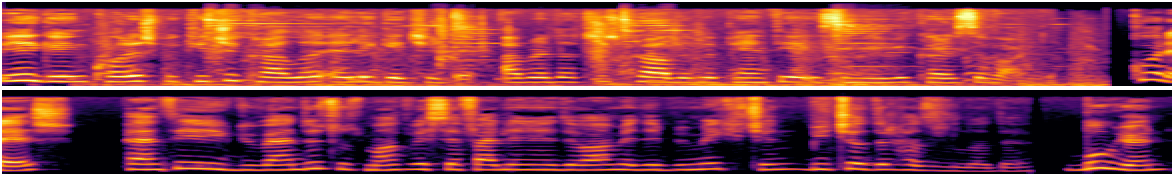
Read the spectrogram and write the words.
Bir gün Koreş bir küçük krallığı ele geçirdi. Abradatus krallığı ve Penthea isimli bir karısı vardı. Koreş, Penthea'yı güvende tutmak ve seferlerine devam edebilmek için bir çadır hazırladı. Bugün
